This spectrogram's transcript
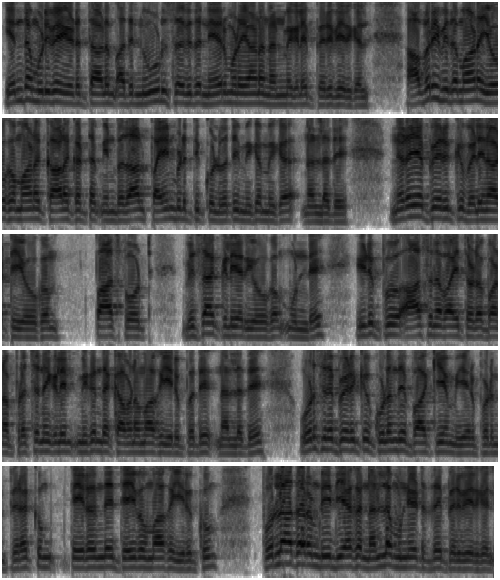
எந்த முடிவை எடுத்தாலும் அதில் நூறு சதவீத நேர்முறையான நன்மைகளை பெறுவீர்கள். அபரிமிதமான யோகமான காலகட்டம் என்பதால் பயன்படுத்திக் கொள்வது மிக மிக நல்லது. நிறைய பேருக்கு வெளிநாட்டு யோகம் பாஸ்போர்ட் விசா கிளியர் யோகம் உண்டு. இடுப்பு ஆசனவாய் தொடர்பான பிரச்சனைகளில் மிகுந்த கவனமாக இருப்பது நல்லது. ஒரு சில பேருக்கு குழந்தை பாக்கியம் ஏற்படும். பிறக்கும் திறந்த தெய்வமாக இருக்கும். பொருளாதாரம் ரீதியாக நல்ல முன்னேற்றத்தை பெறுவீர்கள்.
